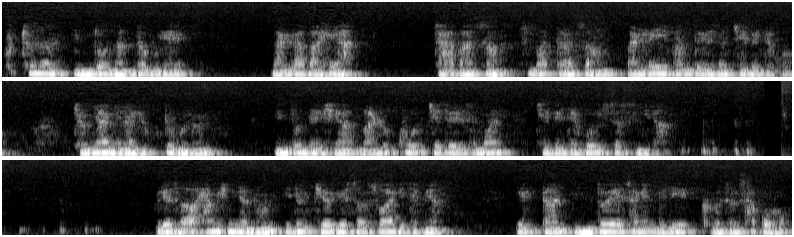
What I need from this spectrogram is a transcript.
후추는 인도 남서부의 말라바 해안, 자바섬, 수마트라섬, 말레이 반도에서 재배되고 정향이나 육두구는 인도네시아 말루쿠 제도에서만 재배되고 있었습니다. 그래서 향신료는 이들 지역에서 수확이 되면 일단 인도의 상인들이 그것을 사고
